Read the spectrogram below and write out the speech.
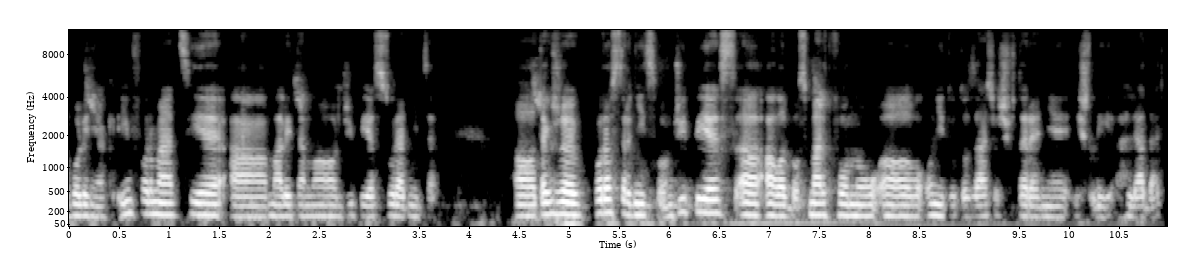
boli nejaké informácie a mali tam GPS súradnice. Takže prostredníctvom GPS alebo smartfónu oni túto záťaž v teréne išli hľadať.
